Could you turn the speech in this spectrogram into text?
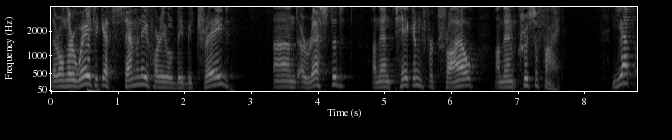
They're on their way to Gethsemane, where he will be betrayed and arrested and then taken for trial and then crucified. Yet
